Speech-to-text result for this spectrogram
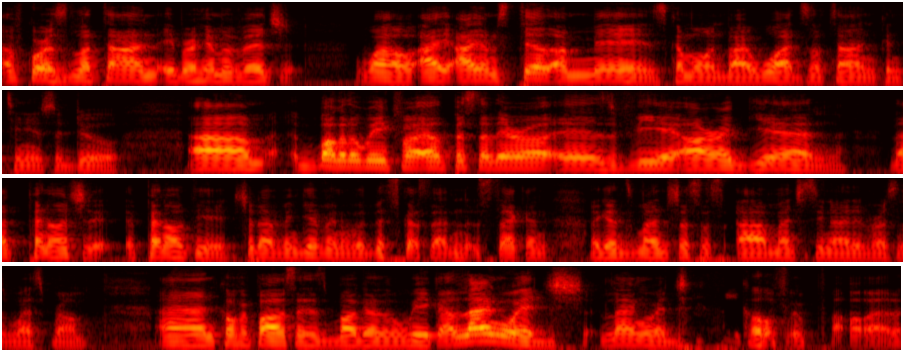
of course Zlatan Ibrahimovic Wow, I, I am still amazed, come on, by what Zlatan continues to do. Um, bug of the week for El Pistolero is VAR again. That penalty penalty should have been given. We'll discuss that in a second against Manchester uh, Manchester United versus West Brom. And Kofi Powell says his bug of the week, a language, language. Kofi Powell.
